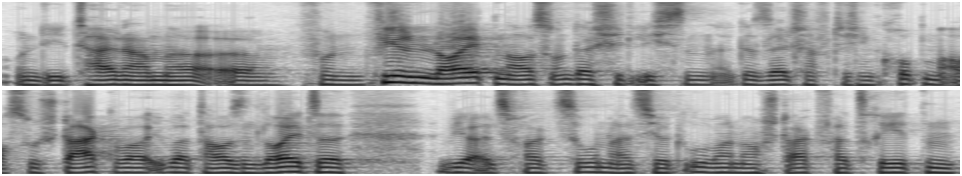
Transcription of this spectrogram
und die Teilnahme äh, von vielen Leuten aus unterschiedlichsten gesellschaftlichen Gruppen auch so stark war. Über 1000 Leute. Wir als Fraktion, als JU waren auch stark vertreten,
